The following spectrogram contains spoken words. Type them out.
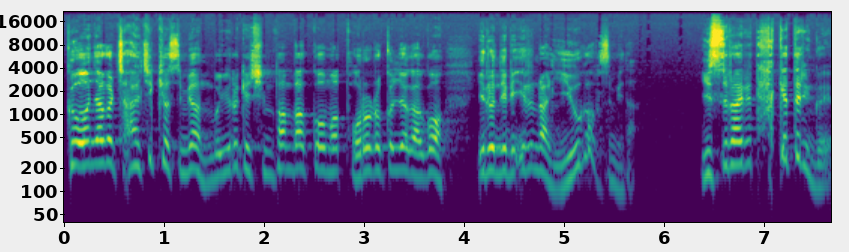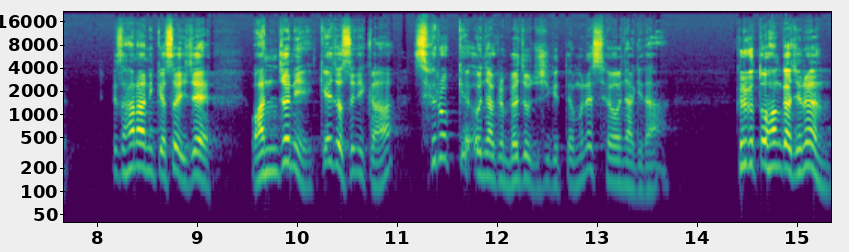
그 언약을 잘 지켰으면 뭐 이렇게 심판받고 뭐 포로로 끌려가고 이런 일이 일어날 이유가 없습니다. 이스라엘이 다 깨뜨린 거예요. 그래서 하나님께서 이제 완전히 깨졌으니까 새롭게 언약을 맺어 주시기 때문에 새 언약이다. 그리고 또 한 가지는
